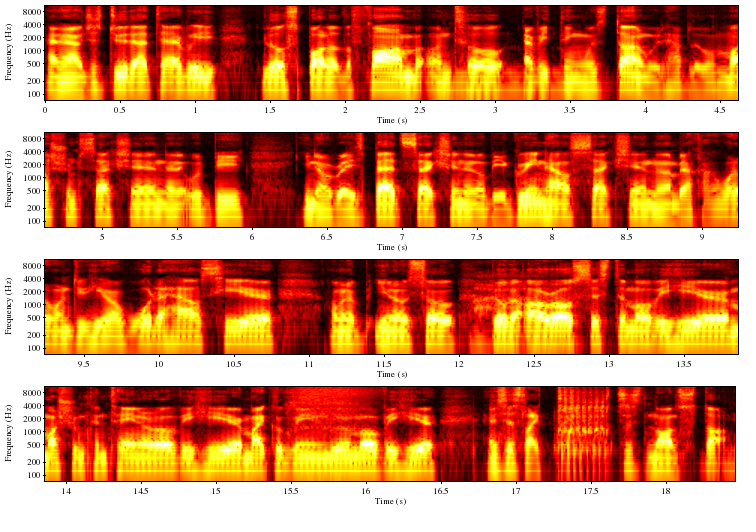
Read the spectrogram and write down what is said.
And I'll just do that to every little spot of the farm until mm. everything was done. We'd have a little mushroom section, and it would be, you know, raised bed section, and it'll be a greenhouse section. And I'll be like, oh, what do I want to do here? A water house here. I'm gonna, you know, so build an RO system over here, a mushroom container over here, microgreen room over here, and it's just like, just nonstop.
